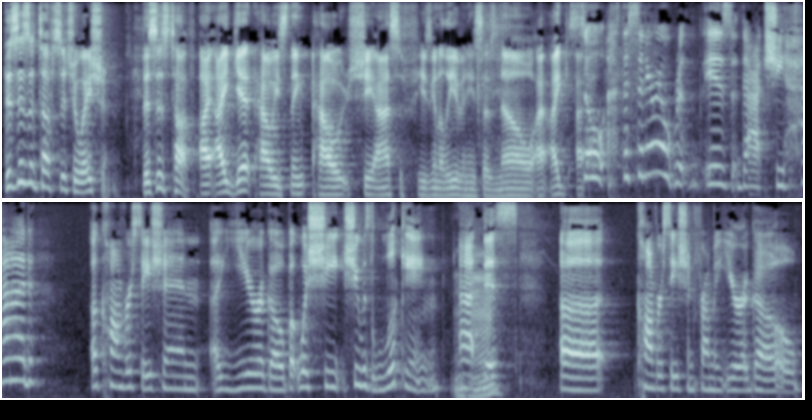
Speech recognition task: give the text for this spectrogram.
This is a tough situation. This is tough. I, I get how he's think how she asks if he's gonna leave and he says no. I, I So the scenario is that she had a conversation a year ago, but was she she was looking Mm-hmm. at this uh conversation from a year ago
